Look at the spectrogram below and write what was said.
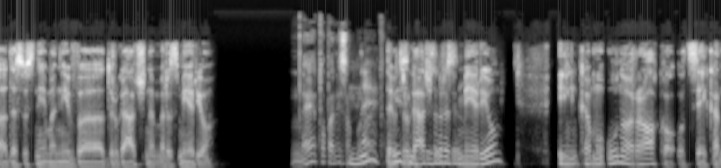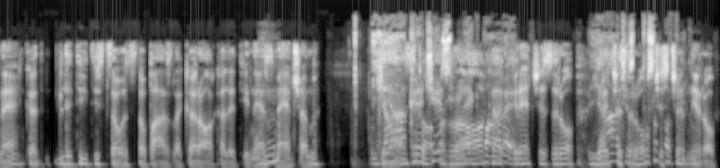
uh, da so snemani v drugačnem razmerju. Ne, to pa nisem videl. Da je v drugačnem razmerju in kam mu uno roko odseka, ker leti ste opazili, ker roka leti ne z mhm. mečem. Ja, gre čez roka, gre čez rob, ja, gre čez, čez rob, čez črni rob.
